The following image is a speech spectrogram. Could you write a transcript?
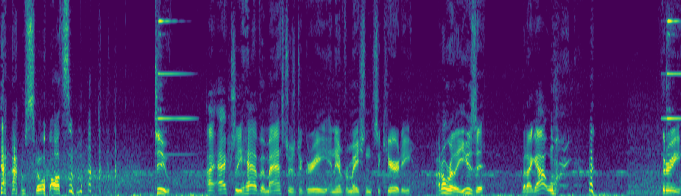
I'm so awesome. Two, I actually have a master's degree in information security. I don't really use it, but I got one. Three,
